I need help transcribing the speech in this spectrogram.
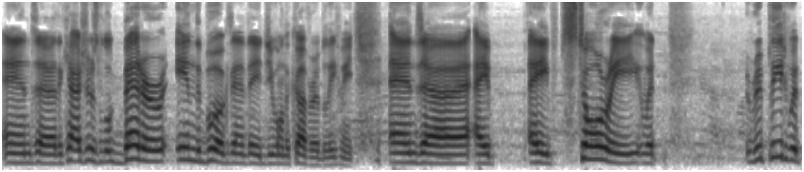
and uh, the characters look better in the book than they do on the cover, believe me. And uh, a a story with replete with,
